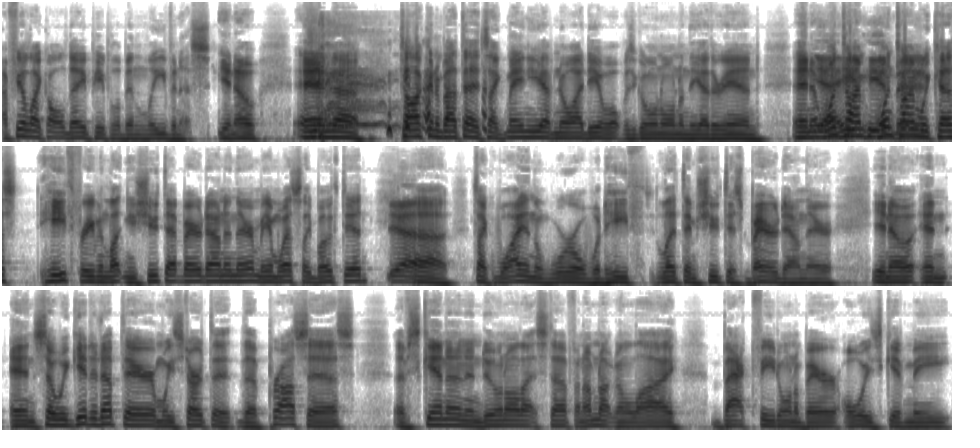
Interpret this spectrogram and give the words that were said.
I feel like all day people have been leaving us, you know, and uh, talking about that. It's like, man, you have no idea what was going on on the other end. And at Yeah, one time, he one time we cussed Heath for even letting you shoot that bear down in there. Me and Wesley both did. Yeah. Uh, it's like, why in the world would Heath let them shoot this bear down there? You know, and and so we get it up there and we start the the process of skinning and doing all that stuff. And I'm not gonna lie, back feet on a bear always give me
